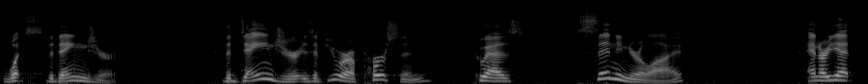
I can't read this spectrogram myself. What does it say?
what's the danger? The danger is if you are a person who has sin in your life and are yet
